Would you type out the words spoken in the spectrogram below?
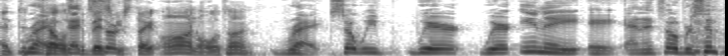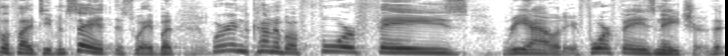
and to Right, tell us to basically sort stay on all the time. Right. So we we're we're in a, a and it's oversimplified to even say it this way, but we're in kind of a four phase reality, a four phase nature. That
